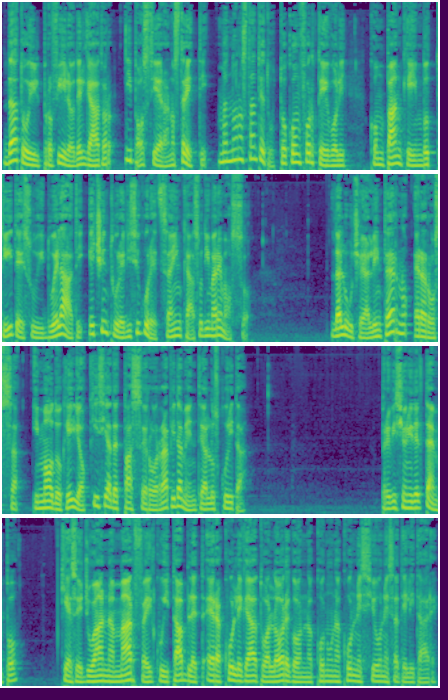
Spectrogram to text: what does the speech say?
Dato il profilo del Gator, i posti erano stretti, ma nonostante tutto confortevoli, con panche imbottite sui due lati e cinture di sicurezza in caso di mare mosso. La luce all'interno era rossa, in modo che gli occhi si adattassero rapidamente all'oscurità. Previsioni del tempo? chiese Giovanna Marfa, il cui tablet era collegato all'Oregon con una connessione satellitare.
